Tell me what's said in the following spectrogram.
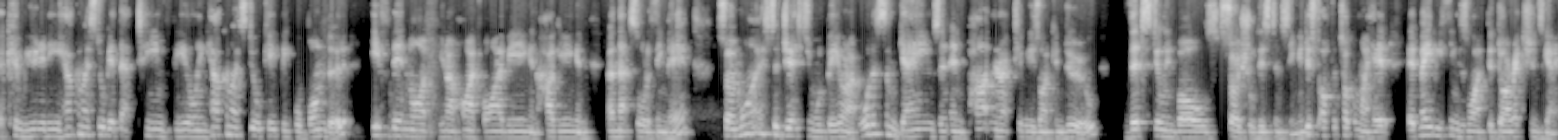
a community? How can I still get that team feeling? How can I still keep people bonded if they're not, you know, high fiving and hugging and, and that sort of thing there? So my suggestion would be, all right, what are some games and, and partner activities I can do that still involves social distancing? And just off the top of my head, it may be things like the directions game.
